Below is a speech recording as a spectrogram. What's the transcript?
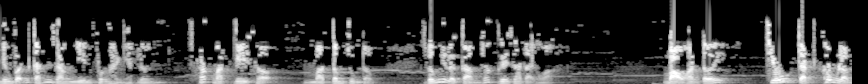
Nhưng vẫn cắn răng nhìn Phương Hành hét lớn Sắc mặt vì sợ mà tâm rung động Giống như là cảm giác gây ra đại họa Bảo hắn tới Chiếu chặt không lầm.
